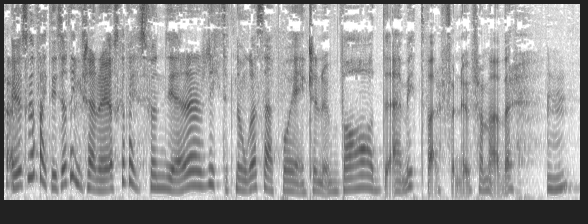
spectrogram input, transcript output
Jag ska faktiskt, jag tänker så här nu, jag ska faktiskt fundera riktigt noga så här på egentligen nu, vad är mitt varför nu framöver? Mm.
